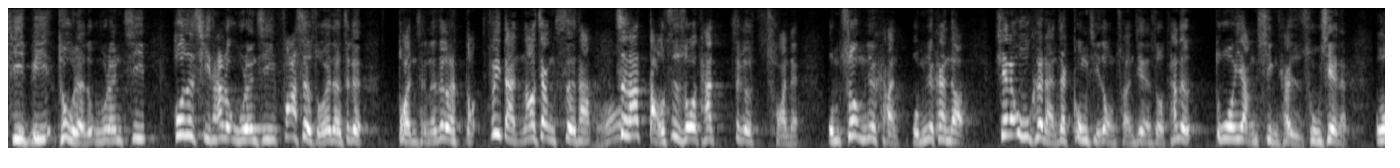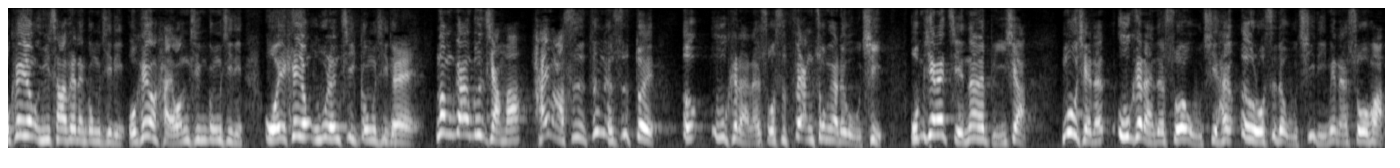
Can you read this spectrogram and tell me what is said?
TB two 的无人机，或是其他的无人机发射所谓的这个短程的这个导飞弹，然后这样射它，这它导致说它这个船呢，我们所以我们就看，我们就看到。现在乌克兰在攻击这种船舰的时候，它的多样性开始出现了。我可以用鱼叉飞弹攻击你，我可以用海王星攻击你，我也可以用无人机攻击你。对。那我们刚才不是讲吗？海马斯真的是对呃乌克兰来说是非常重要的武器。我们现在简单的比一下，目前的乌克兰的所有武器，还有俄罗斯的武器里面来说的话，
